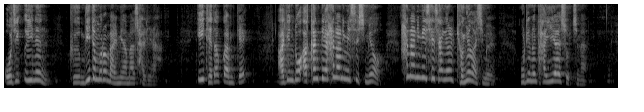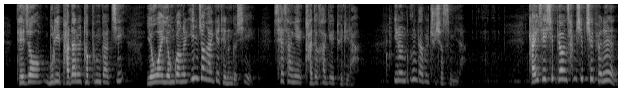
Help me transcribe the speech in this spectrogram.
오직 의는 그 믿음으로 말미암아 살리라. 이 대답과 함께 악인도 악한 때 하나님이 쓰시며 하나님이 세상을 경영하심을 우리는 다 이해할 수 없지만 대저 물이 바다를 덮음 같이 여호와의 영광을 인정하게 되는 것이 세상에 가득하게 되리라. 이런 응답을 주셨습니다. 다윗의 시편 37편은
